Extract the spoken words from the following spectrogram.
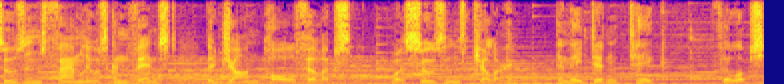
Susan's family was convinced that John Paul Phillips was Susan's killer. And they didn't take Phillips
